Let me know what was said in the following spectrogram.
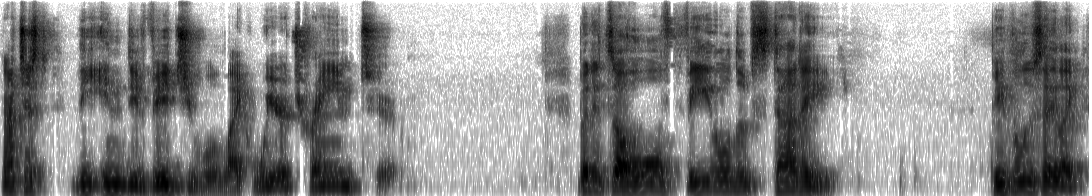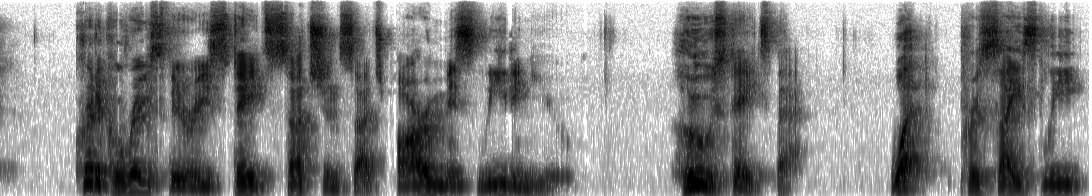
not just the individual like we're trained to. But it's a whole field of study. People who say like, critical race theory states such and such are misleading you. Who states that? What precisely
